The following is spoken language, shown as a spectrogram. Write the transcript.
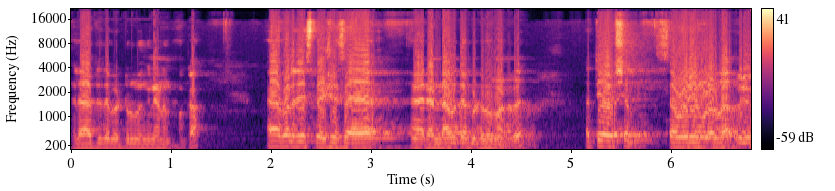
അല്ല ആദ്യത്തെ ബെഡ്റൂം എങ്ങനെയാണെന്ന് നോക്കാം. വളരെ സ്പേഷ്യസ് ആയ രണ്ടാമത്തെ ബെഡ്റൂമാണത് അത്യാവശ്യം സൗകര്യങ്ങളുള്ള ഒരു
